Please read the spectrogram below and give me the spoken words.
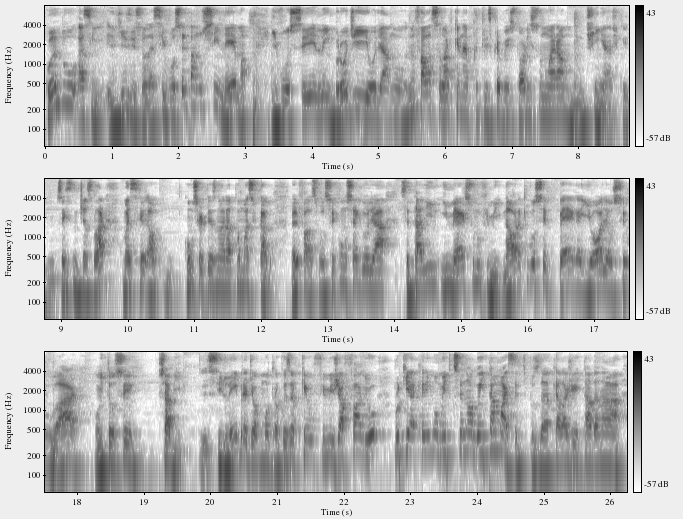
Quando, assim, ele diz isso, né? Se você tá no cinema e você lembrou de olhar no. Não fala celular, porque na época que ele escreveu a história isso não era. Não tinha, acho que. Não sei se não tinha celular, mas com certeza não era tão massificado. Mas ele fala, se você consegue olhar, você tá ali imerso no filme. Na hora que você pega e olha o celular, ou então você, sabe, se lembra de alguma outra coisa é porque o filme já falhou, porque é aquele momento que você não aguenta mais. Você tipo, dá aquela ajeitada na,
